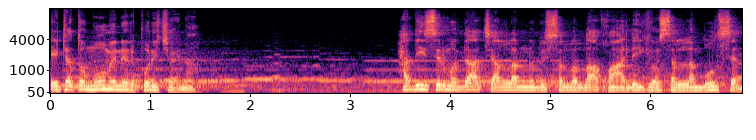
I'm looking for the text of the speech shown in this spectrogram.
এটা তো মোমেনের পরিচয় না। হাদিসের মধ্যে আছে, আল্লাহ নবী সাল্লাহ আলাইহি ওয়াসাল্লাম বলছেন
